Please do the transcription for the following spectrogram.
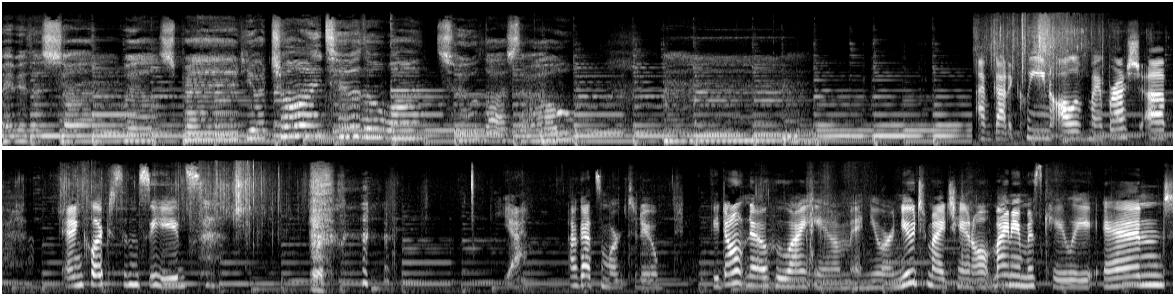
Maybe the sun will spread your joy to the ones who lost their hope. Got to clean all of my brush up and collect some seeds. yeah, I've got some work to do. If you don't know who I am and you are new to my channel, my name is Kaylee and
